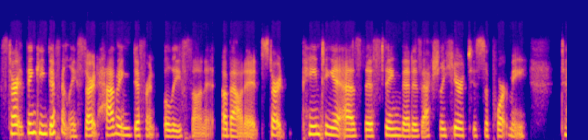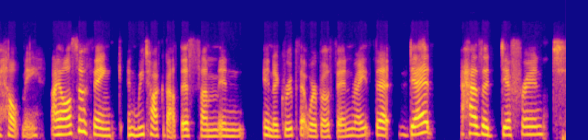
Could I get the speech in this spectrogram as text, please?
start thinking differently, start having different beliefs on it about it, start painting it as this thing that is actually here to support me, to help me. I also think, and we talk about this some in in a group that we're both in, right? That debt has a different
